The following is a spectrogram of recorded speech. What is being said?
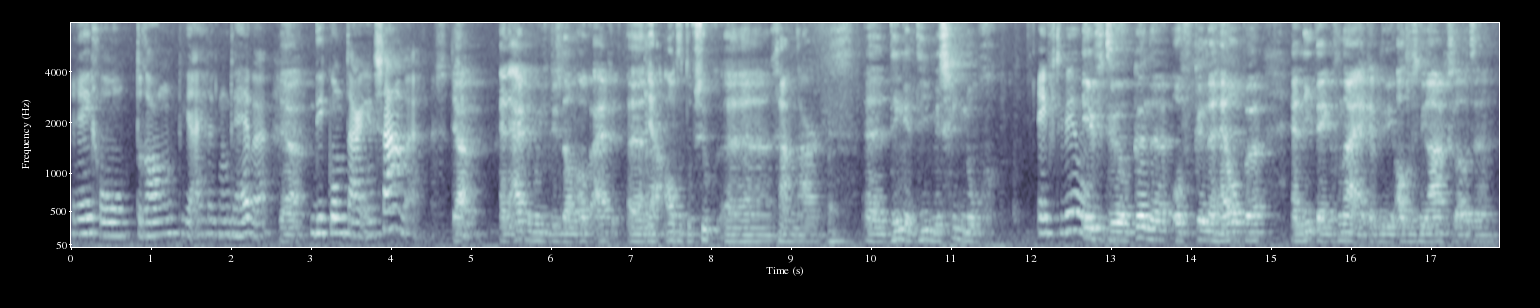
regeldrang die je eigenlijk moet hebben. Ja. Die komt daarin samen. Ja, en eigenlijk moet je dus dan ook eigenlijk, eh, ja, altijd op zoek eh, gaan naar eh, dingen die misschien nog Eventueel. eventueel kunnen of kunnen helpen. En niet denken van, nou ja, ik heb nu alles nu aangesloten.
